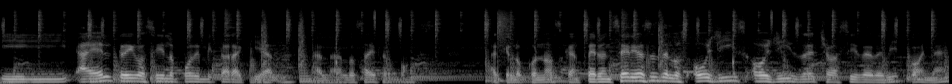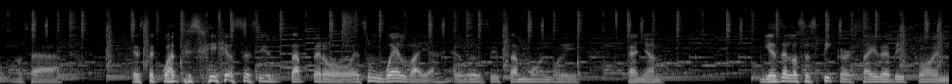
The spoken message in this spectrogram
Y a él te digo, sí lo puedo invitar aquí a, a los Cypherpunks a que lo conozcan. Pero en serio, ese es de los OGs, OGs, de hecho, así de, de Bitcoin, ¿eh? O sea, este cuate sí, o sea, sí está, pero es un well, vaya. Eso sí está muy, muy cañón. Y es de los speakers ahí de Bitcoin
